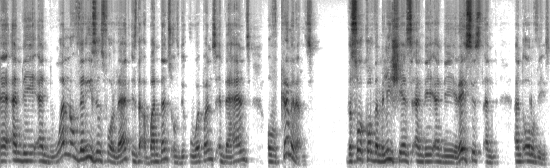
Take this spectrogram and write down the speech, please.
uh, and the and one of the reasons for that is the abundance of the weapons in the hands of criminals the so-called the militias and the and the racists and and all of these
